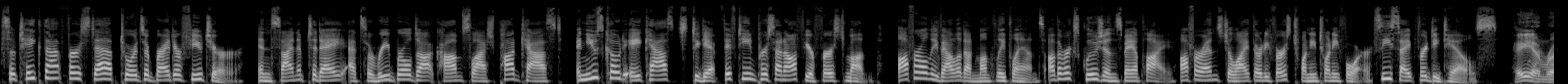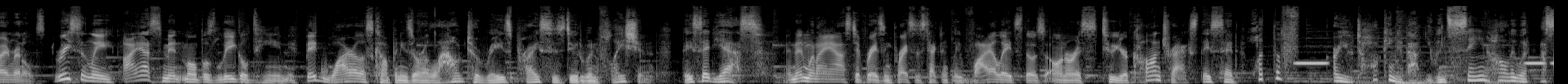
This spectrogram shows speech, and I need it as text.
So take that first step towards a brighter future and sign up today at cerebral.com slash podcast and use code ACasts to get 15% off your first month. Offer only valid on monthly plans. Other exclusions may apply. Offer ends July 31st, 2024. See site for details. Hey, I'm Ryan Reynolds. Recently, I asked Mint Mobile's legal team if big wireless companies are allowed to raise prices due to inflation. They said yes. And then when I asked if raising prices technically violates those onerous two year contracts, they said, What the f are you talking about, you insane Hollywood ass?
